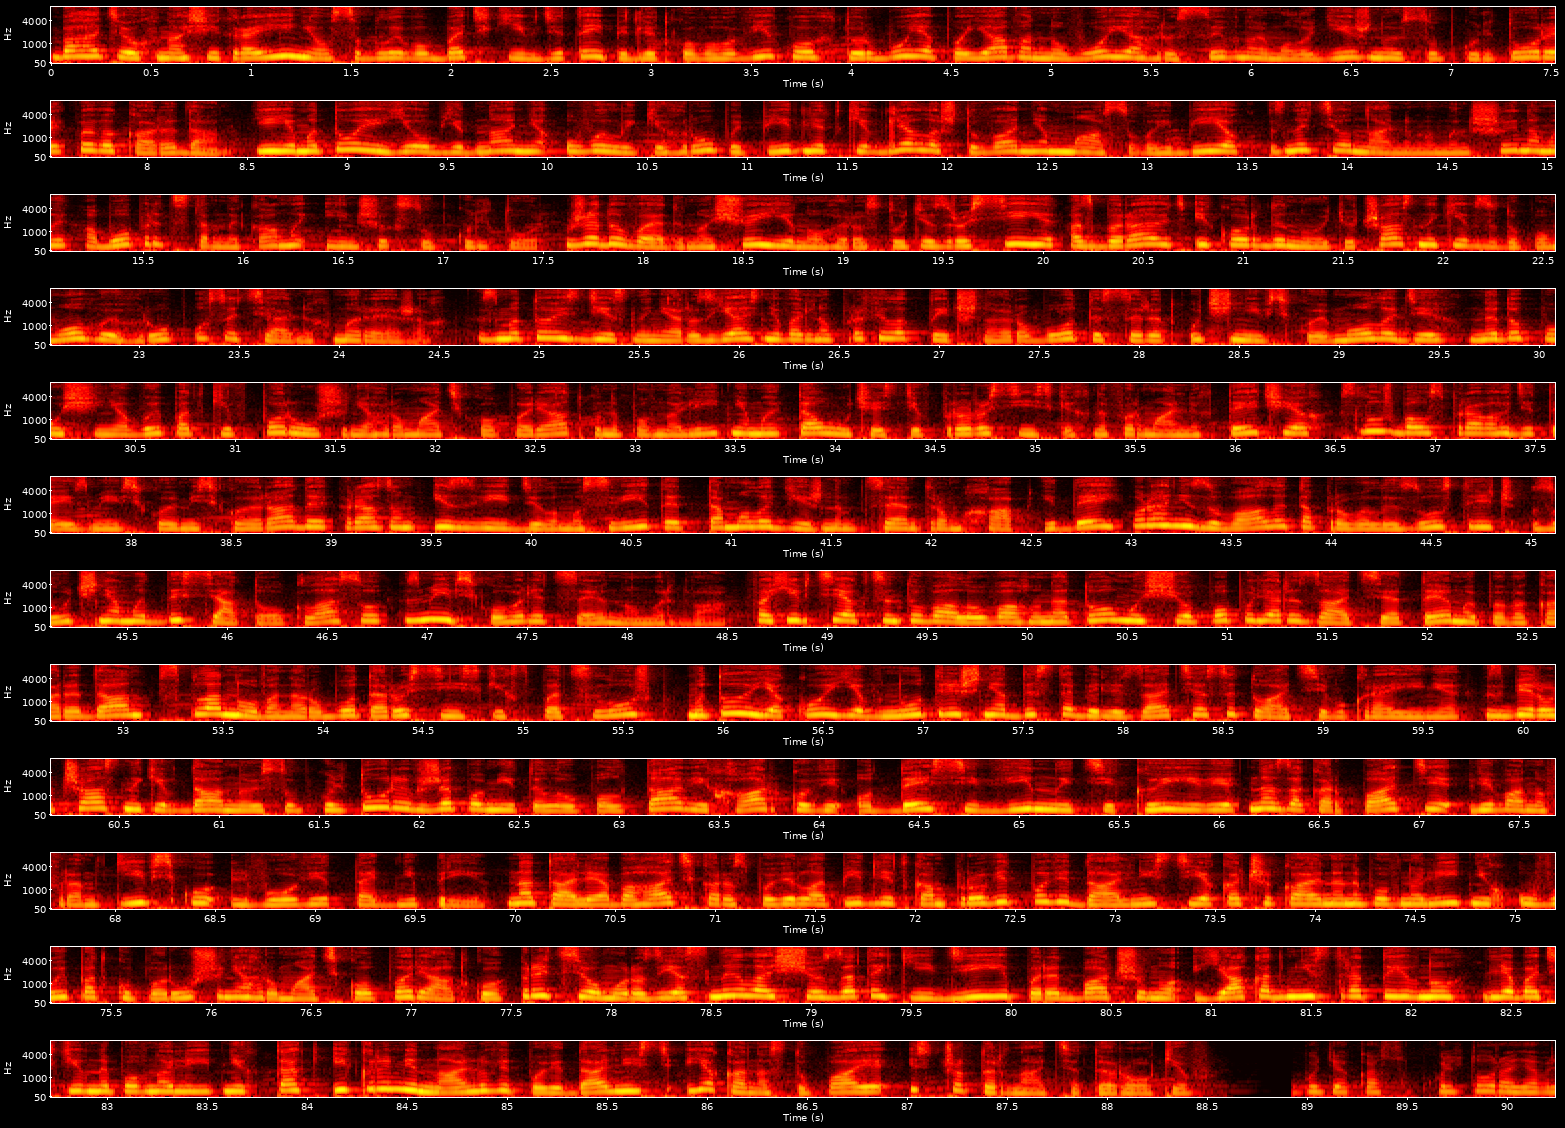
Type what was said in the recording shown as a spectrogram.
Багатьох в нашій країні, особливо батьків дітей підліткового віку, турбує поява нової агресивної молодіжної субкультури ПВК Редан. Її метою є об'єднання у великі групи підлітків для влаштування масових бійок з національними меншинами або представниками інших субкультур. Вже доведено, що її ноги ростуть із Росії, а збирають і координують учасників за допомогою груп у соціальних мережах. З метою здійснення роз'яснювально-профілактичної роботи серед учнівської молоді, недопущення випадків порушення громадського порядку неповнолітніми та участі в проросійських неформальних течіях, служба у справах дітей Зміївської міської ради разом із відділом освіти та молодіжним центром Хаб ідей організували та провели зустріч з учнями 10 класу Зміївського ліцею номер 2 Фахівці акцентували увагу на тому, що популяризація теми ПВК Редан спланована робота російських спецслужб, метою якої є внутрішня дестабілізація ситуації в Україні. Збір учасників даної субкультури вже помітили у Полтаві, Харкові, Одесі, Вінниці, Києві, на Закарпатті, в Івано-Франківську, Львові та Дніпрі. Наталія Багацька розповіла підліткам про відповідальність, яка чекає на неповнолітніх у випадку порушення громадського порядку. При цьому роз'яснила, що за такі дії передбачено як адміністративну для батьків неповнолітніх, так і кримінальну відповідальність, яка наступає із 14 років. Будь-яка субкультура є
